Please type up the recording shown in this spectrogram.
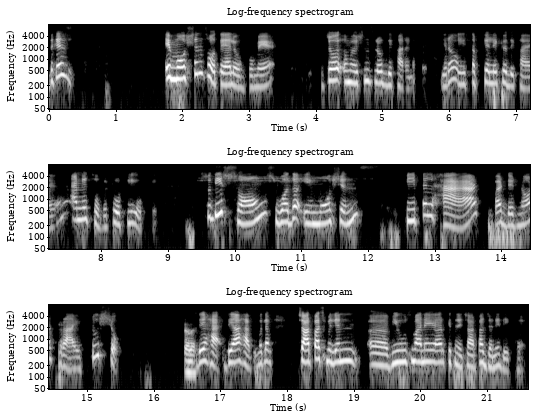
because emotions होते हैं लोगों में जो इमोशंस लोग दिखा रहे हैं यू नो ये सबके लिए क्यों दिखाए and it's okay totally okay so the songs were the emotions people had but did not try to show. Correct. they had they are happy. मतलब चार पाँच मिलियन व्यूज़ माने यार कितने? चार पाँच जने देख रहे हैं।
